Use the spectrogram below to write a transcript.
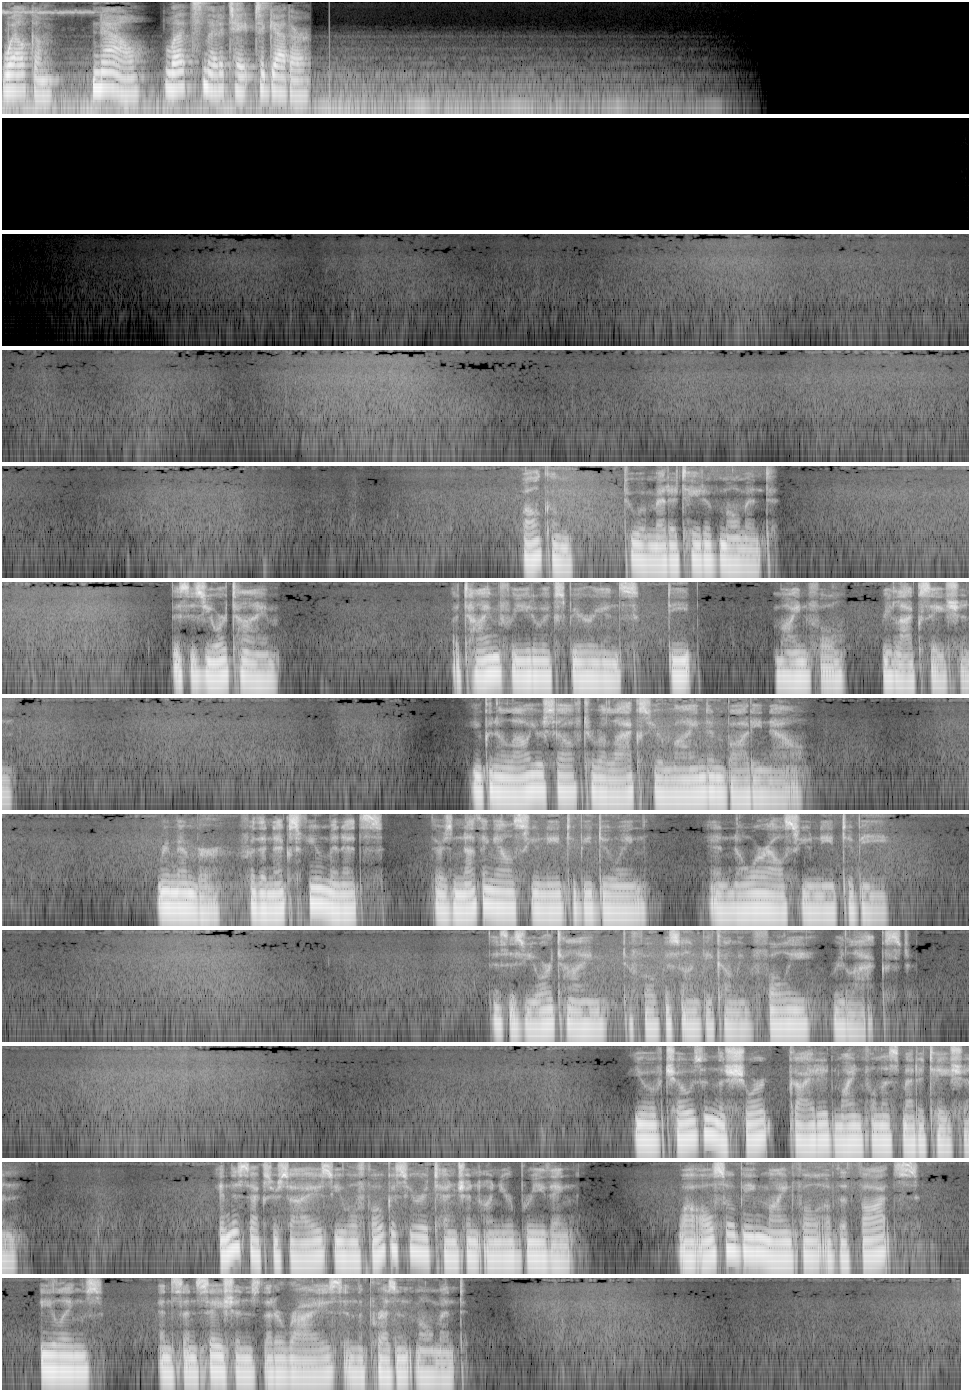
Welcome. Now, let's meditate together. Welcome to a meditative moment. This is your time, a time for you to experience deep, mindful relaxation. You can allow yourself to relax your mind and body now. Remember, for the next few minutes, there's nothing else you need to be doing and nowhere else you need to be. This is your time to focus on becoming fully relaxed. You have chosen the short guided mindfulness meditation. In this exercise, you will focus your attention on your breathing while also being mindful of the thoughts, feelings, and sensations that arise in the present moment.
